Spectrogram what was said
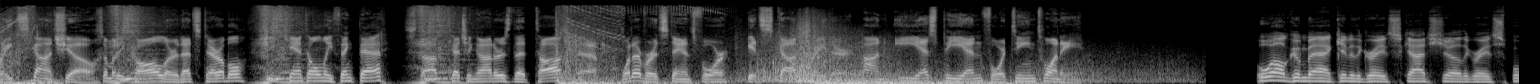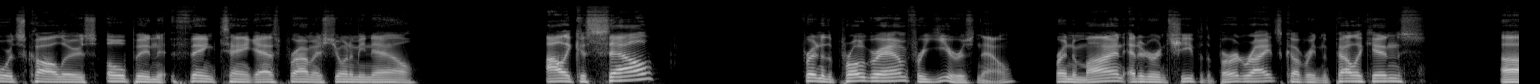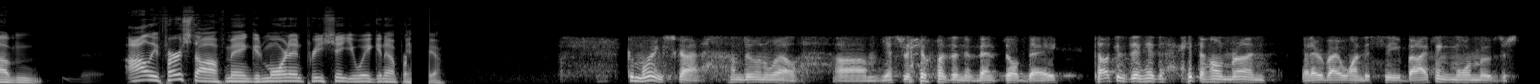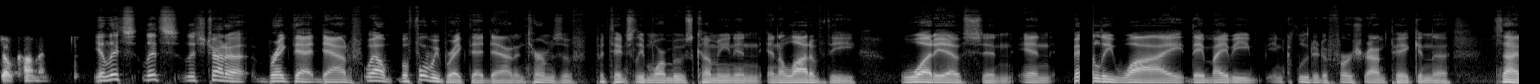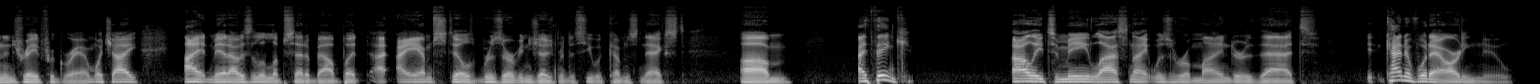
Great Scott Show. Somebody call or that's terrible? She can't only think that? Stop catching otters that talk? Nah, whatever it stands for. It's Scott Prather on ESPN 1420. Welcome back into the Great Scott Show, the Great Sports Callers Open Think Tank. As promised, joining me now, Oleh Kosel, friend of the program for years now, friend of mine, editor in chief of the Bird Writes, covering the Pelicans. Um, Oleh, first off, man, good morning. Appreciate you waking up. Good morning, Scott. I'm doing well. Um, yesterday was an event-filled day. Pelicans didn't hit the, hit the home run that everybody wanted to see, but I think more moves are still coming. Yeah, let's let's let's try to break that down. Well, before we break that down, in terms of potentially more moves coming and and a lot of the what ifs and and basically why they maybe included a first round pick in the sign and trade for Graham, which I I admit I was a little upset about, but I, I am still reserving judgment to see what comes next. Um, I think Oleh, to me, last night was a reminder that it, kind of what I already knew.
